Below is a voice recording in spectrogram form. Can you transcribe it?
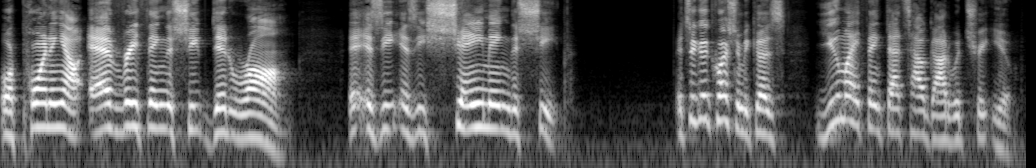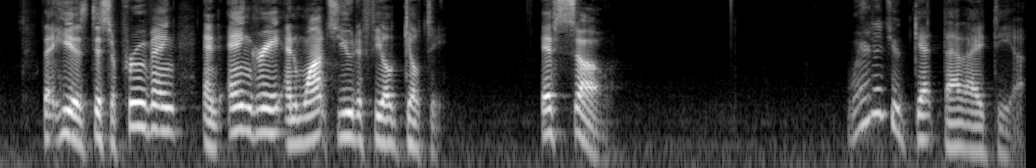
or pointing out everything the sheep did wrong? Is he, is he shaming the sheep? It's a good question because you might think that's how God would treat you that he is disapproving and angry and wants you to feel guilty. If so, where did you get that idea?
